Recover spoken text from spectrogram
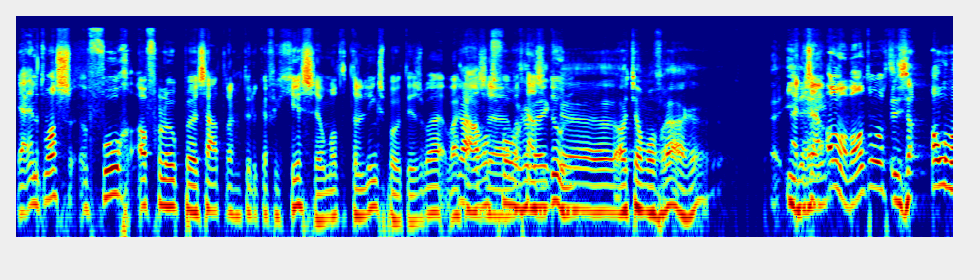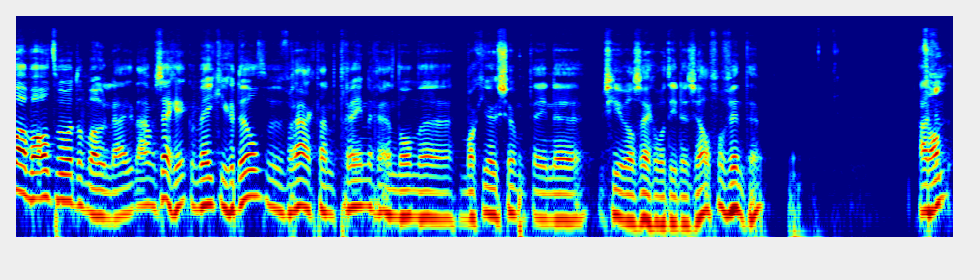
Ja, en het was voor afgelopen zaterdag natuurlijk even gissen, omdat het een linkspoot is. Waar, waar ja, gaan, want ze, wat vorige gaan ze week doen? eh, had je allemaal vragen. En die iedereen, zijn allemaal beantwoord. die zijn allemaal beantwoord door Molenaar. Daarom zeg ik, een weekje geduld. We vragen het aan de trainer. En dan eh, mag Joost zo meteen eh, misschien wel zeggen wat hij er zelf van vindt. Hè? Hij Van? vindt-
